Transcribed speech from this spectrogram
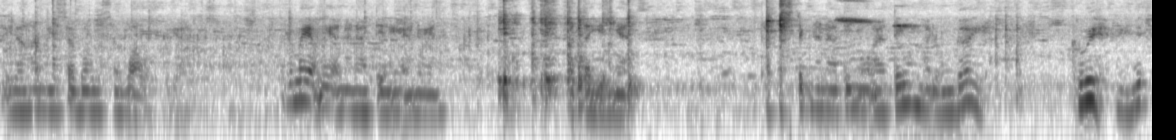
kailangan may sabaw-sabaw. Yan. Pero maya maya na natin eh, ano yan. Patayin yan. Tignan natin yung ating malunggay. Uy, init.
